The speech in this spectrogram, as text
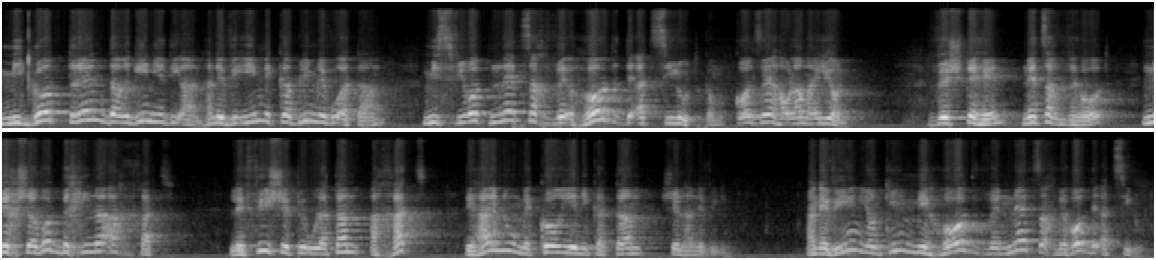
מיגות טרן דרגין ידיען. הנביאים מקבלים נבואתם מספירות נצח והוד דאצילות. כל זה העולם העליון. ושתיהן, נצח והוד, נחשבות בחינה אחת, לפי שפעולתם אחת, דהיינו מקור יניקתם של הנביאים. הנביאים יונקים מהוד ונצח והוד דאצילות.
